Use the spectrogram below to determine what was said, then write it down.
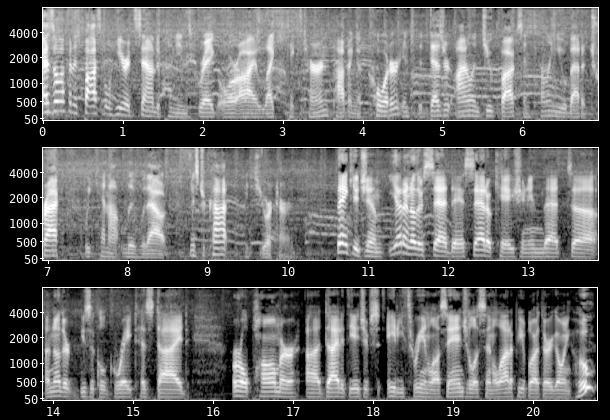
As often as possible here at Sound Opinions, Greg or I like to take a turn popping a quarter into the desert island jukebox and telling you about a track we cannot live without. Mr. Kot, it's your turn. Thank you, Jim. Yet another sad day, a sad occasion in that uh, another musical great has died. Earl Palmer uh, died at the age of 83 in Los Angeles, and a lot of people out there are going, Who?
